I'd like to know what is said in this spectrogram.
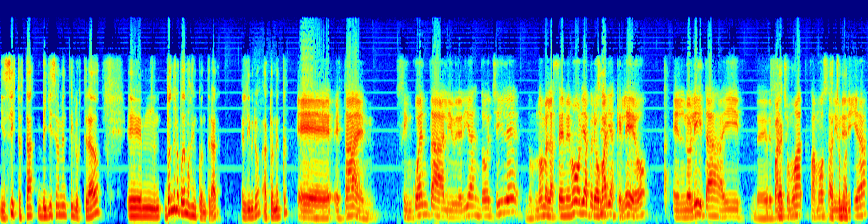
insisto, está bellísimamente ilustrado. Em, ¿Dónde lo podemos encontrar, el libro, actualmente? Eh, está en 50 librerías en todo Chile, no me las sé de memoria, pero varias que leo, en Lolita, ahí de, Pancho Muat, famosa librería.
